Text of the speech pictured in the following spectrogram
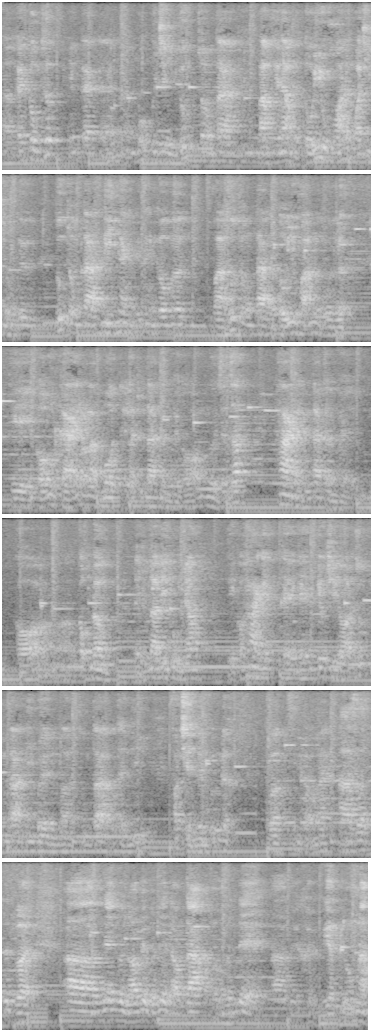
ờ, cái công thức những cái, cái bộ quy trình giúp cho chúng ta làm thế nào để tối ưu hóa được quá trình đầu tư giúp cho chúng ta đi nhanh đến thành công hơn và giúp cho chúng ta tối ưu hóa được nguồn lực. Thì có một cái đó là một là chúng ta cần phải có người dẫn dắt. Hai là chúng ta cần phải có ờ, cộng đồng để chúng ta đi cùng nhau. Thì có hai cái cái, cái tiêu chí đó là giúp chúng ta đi bền và chúng ta có thể đi phát triển bền vững được vâng xin cảm ơn à rất là tuyệt vời. À, anh vừa nói về vấn đề đào tạo và vấn đề à, về khởi nghiệp đúng không nào?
